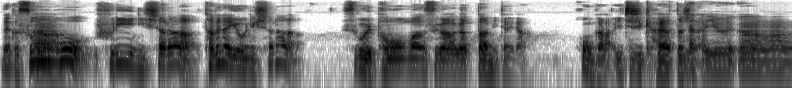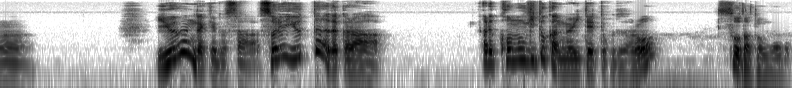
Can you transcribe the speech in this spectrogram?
なんかそういうのをフリーにしたら、食べないようにしたら、すごいパフォーマンスが上がったみたいな本が一時期流行ったじゃない？なんか言う、うんうんうん。言うんだけどさ、それ言ったらだから、あれ小麦とか抜いてってことだろ？そうだと思う。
